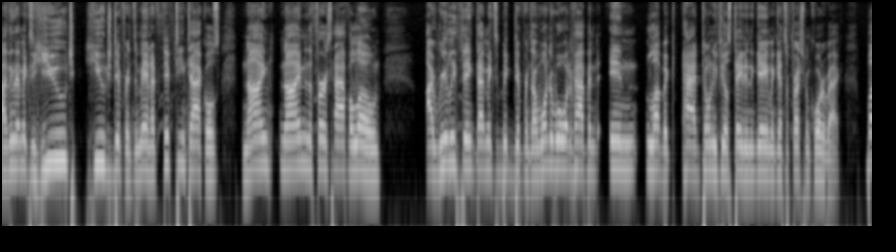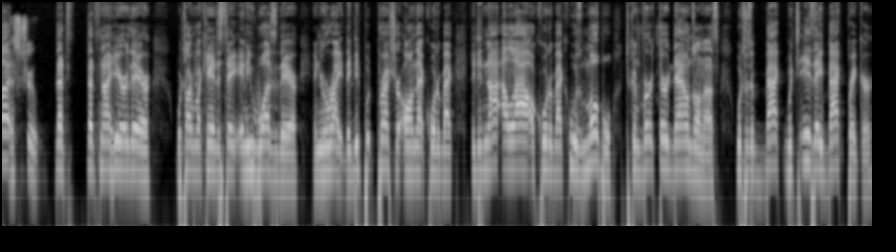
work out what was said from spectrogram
I think that makes a huge, huge difference. The man had 15 tackles, nine nine in the first half alone. I really think that makes a big difference. I wonder what would have happened in Lubbock had Tony Field stayed in the game against a freshman quarterback. But That's true. that's that's not here or there. We're talking about Kansas State, and he was there. And you're right; they did put pressure on that quarterback. They did not allow a quarterback who was mobile to convert third downs on us, which was a back, which is a backbreaker.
